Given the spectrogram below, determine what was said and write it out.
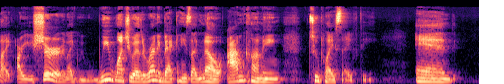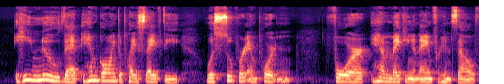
like, "Are you sure? Like we want you as a running back." And he's like, "No, I'm coming to play safety." And he knew that him going to play safety was super important for him making a name for himself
